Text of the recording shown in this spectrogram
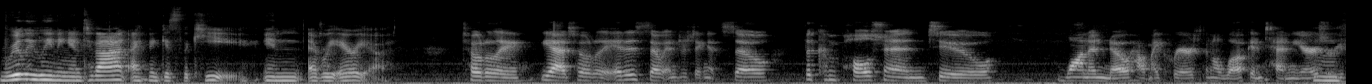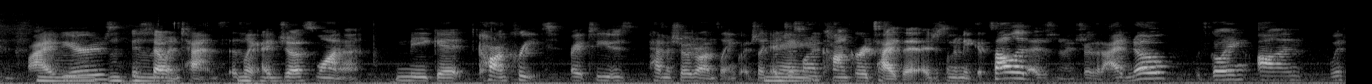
really leaning into that i think is the key in every area totally yeah totally it is so interesting it's so the compulsion to want to know how my career is going to look in 10 years mm-hmm. or even 5 mm-hmm. years mm-hmm. is so mm-hmm. intense it's mm-hmm. like i mm-hmm. just want to make it concrete right to use Pema Chodron's language like right. i just want to concretize it i just want to make it solid i just want to make sure that i know what's going on with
